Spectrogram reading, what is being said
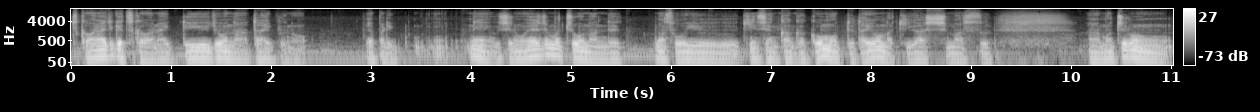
使わない時は使わないっていうようなタイプのやっぱりねうちの親父も長男で、まあ、そういう金銭感覚を持ってたような気がします。あもちろん、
